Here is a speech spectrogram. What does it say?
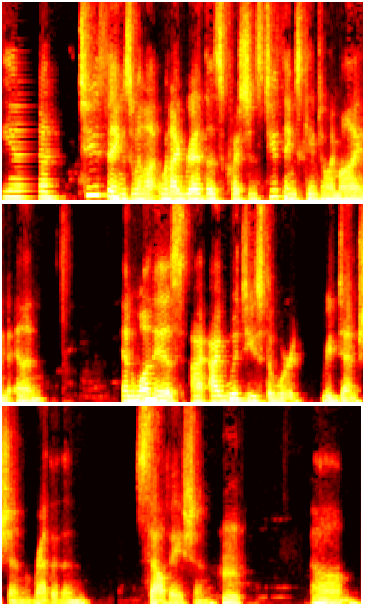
yeah two things when i when i read those questions two things came to my mind and and one is i i would use the word redemption rather than salvation Hmm. um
